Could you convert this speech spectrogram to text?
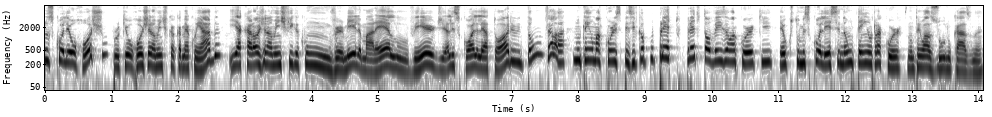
escolher o roxo, porque o roxo geralmente fica com a minha cunhada, e a Carol geralmente fica com vermelho, amarelo, verde, ela escolhe aleatório, então, sei lá, não tem uma cor específica. O preto, preto talvez é uma cor que eu costumo escolher se não tem outra cor, se não tem o azul no caso, né?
